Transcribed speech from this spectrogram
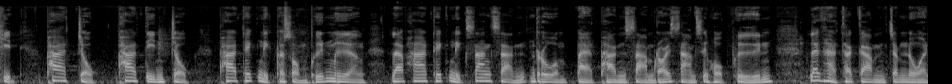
ขิด ผ้าจก ผ้าตีนจก ผ้าเทคนิคผสมพื้นเมือง และผ้าเทคนิคสร้างสรรค์รวม 8,336 ผืน และหัตถกรรมจำนวน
